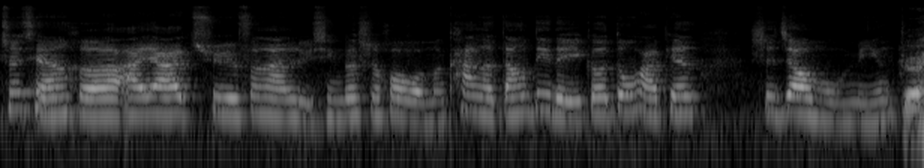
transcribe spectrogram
之前和阿丫去芬兰旅行的时候，我们看了当地的一个动画片，是叫《母明》。对。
